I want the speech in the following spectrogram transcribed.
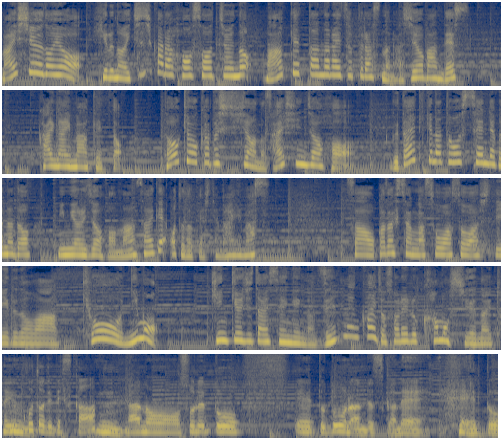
毎週土曜昼の1時から放送中のマーケットアナライズプラスのラジオ版です。海外マーケット、東京株式市場の最新情報、具体的な投資戦略など耳寄り情報満載でお届けしてまいります。さあ、岡崎さんがそわそわしているのは今日にも緊急事態宣言が全面解除されるかもしれないということでですか、うん、うん、あのそれとえー、とどうなんですかね、えーと、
